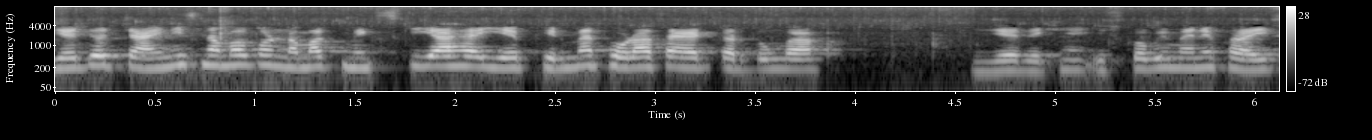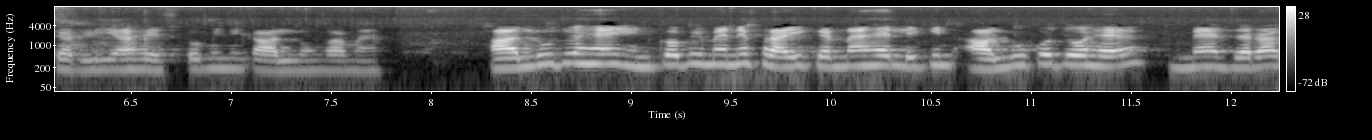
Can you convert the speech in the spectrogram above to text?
ये जो चाइनीज़ नमक और नमक मिक्स किया है, ये फिर मैं थोड़ा सा ऐड कर दूँगा। ये देखें, इसको भी मैंने फ्राई कर लिया है, इसको भी निकाल लूँगा मैं। आलू जो है, इनको भी मैंने फ्राई करना है, लेकिन आलू को जो है, मैं ज़रा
